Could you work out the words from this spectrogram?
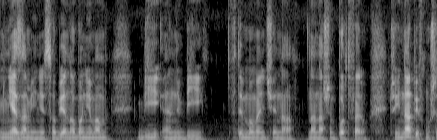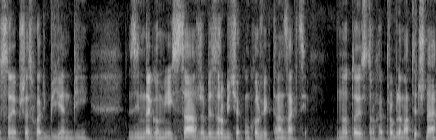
nie zamienię sobie, no bo nie mam BNB w tym momencie na, na naszym portfelu. Czyli najpierw muszę sobie przesłać BNB z innego miejsca, żeby zrobić jakąkolwiek transakcję. No to jest trochę problematyczne,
